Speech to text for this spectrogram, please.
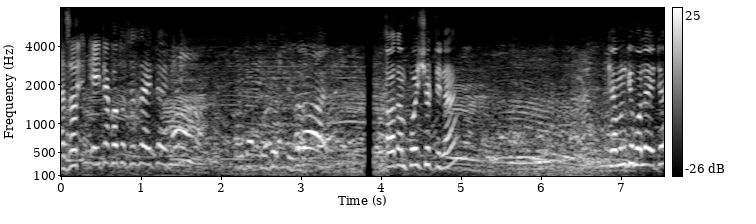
আচ্ছা এইটা কত এটা চাওয়া দাম পঁয়ষট্টি না? কেমন কি বলে এটা?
